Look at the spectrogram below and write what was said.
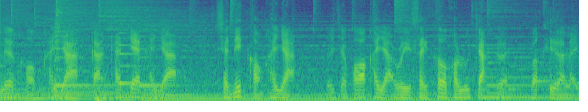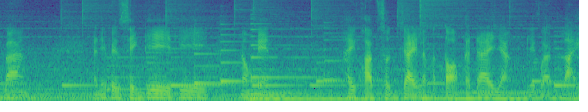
เรื่องของขยะการคัดแยกขยะชนิดของขยะ โดยเฉพาะขยะรีไซเคิลเขารู้จักด้วยว่าคืออะไรบ้าง อันนี้เป็นสิ่งที่ที่น้องเนนให้ความสนใจแล้วก็ตอบกันได้อย่างเรียกว่าหลาย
